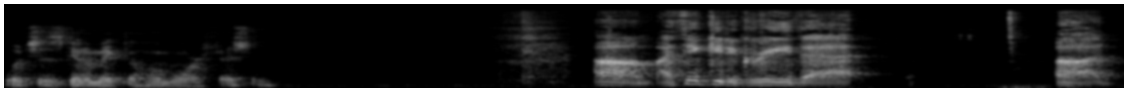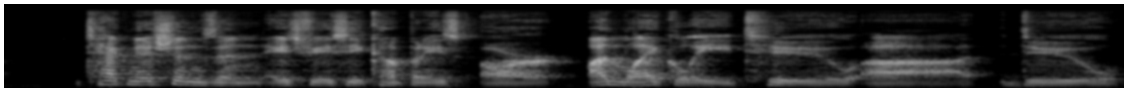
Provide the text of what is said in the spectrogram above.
which is going to make the home more efficient. Um, I think you'd agree that uh, technicians and HVAC companies are unlikely to uh, do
